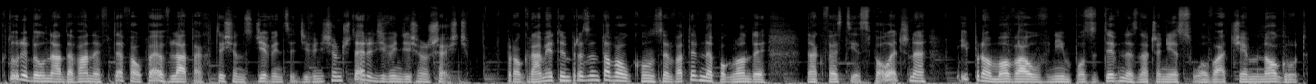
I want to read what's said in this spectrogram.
który był nadawany w TVP w latach 1994-96. W programie tym prezentował konserwatywne poglądy na kwestie społeczne i promował w nim pozytywne znaczenie słowa ciemnogród.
